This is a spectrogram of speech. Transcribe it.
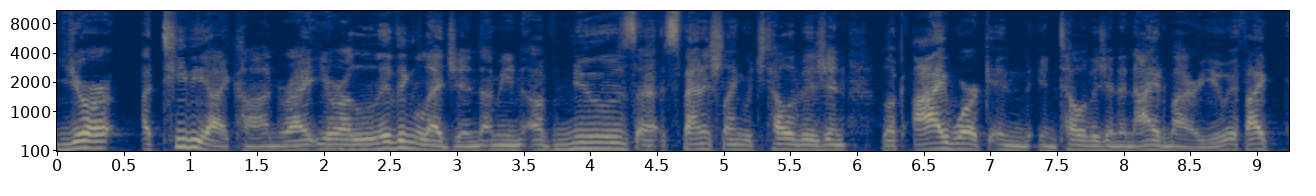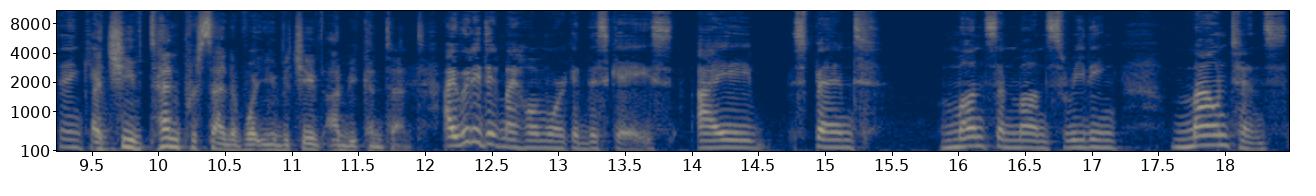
you're a TV icon, right? You're a living legend. I mean, of news, uh, Spanish language television. Look, I work in, in television and I admire you. If I Thank you. achieve 10% of what you've achieved, I'd be content. I really did my homework in this case. I spent months and months reading mountains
